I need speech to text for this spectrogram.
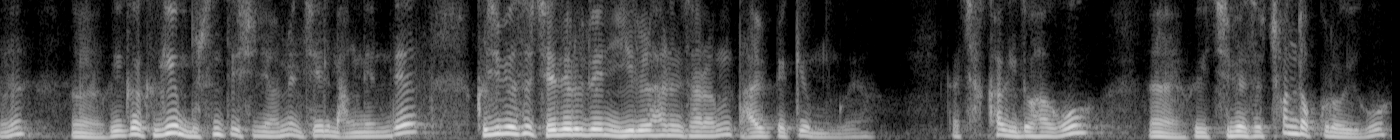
어? 어, 그러니까 그게 무슨 뜻이냐면 제일 막내인데 그 집에서 제대로 된 일을 하는 사람은 다윗밖에 없는 거야. 그러니까 착하기도 하고, 예, 그 집에서 천덕꾸러기고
